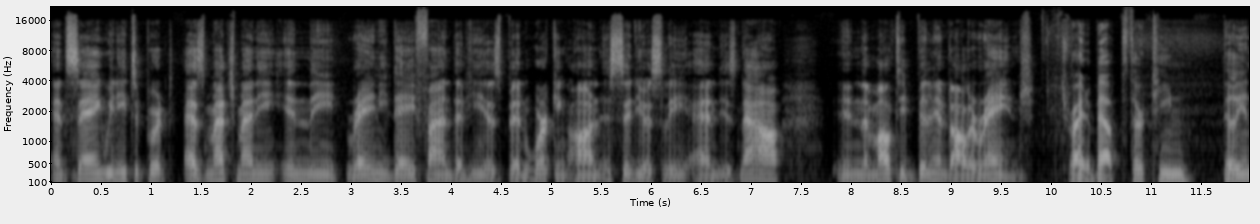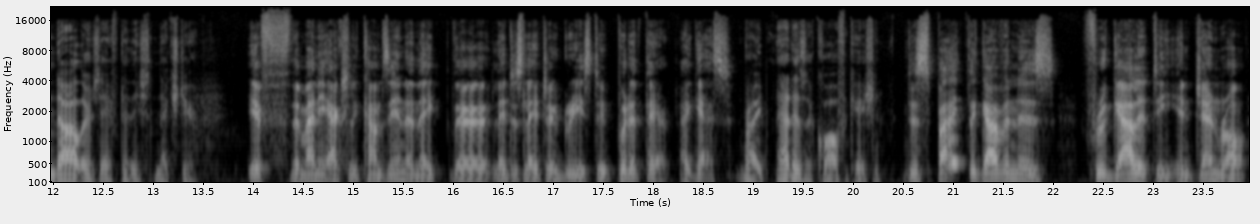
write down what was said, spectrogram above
and saying we need to put as much money in the rainy day fund that he has been working on assiduously and is now in the multi billion dollar range. That's right, about $13 billion after this next year if the money actually comes in and they the legislature agrees to put it there, I guess. Right, that is a qualification. Despite the governor's frugality in general,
